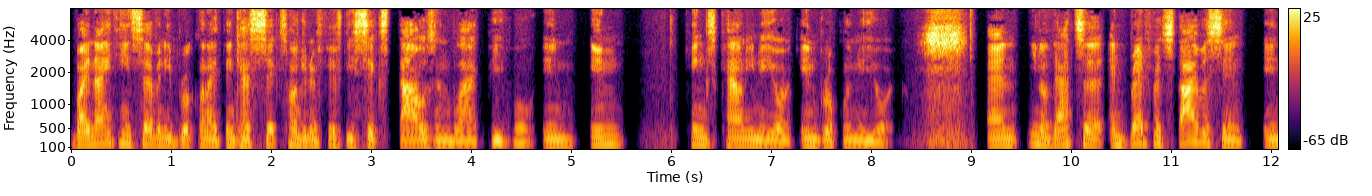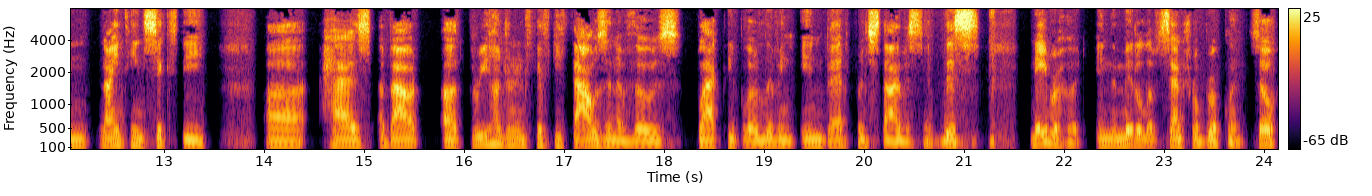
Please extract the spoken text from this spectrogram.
by 1970, Brooklyn, I think, has 656,000 black people in in Kings County, New York, in Brooklyn, New York, and you know that's a and Bedford Stuyvesant in 1960 uh, has about uh, 350,000 of those black people are living in Bedford Stuyvesant, this neighborhood in the middle of central Brooklyn. So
